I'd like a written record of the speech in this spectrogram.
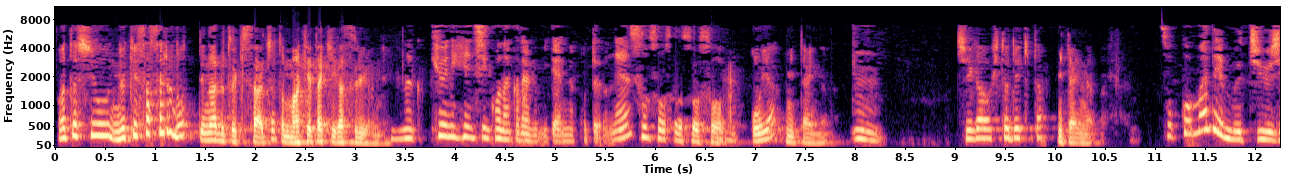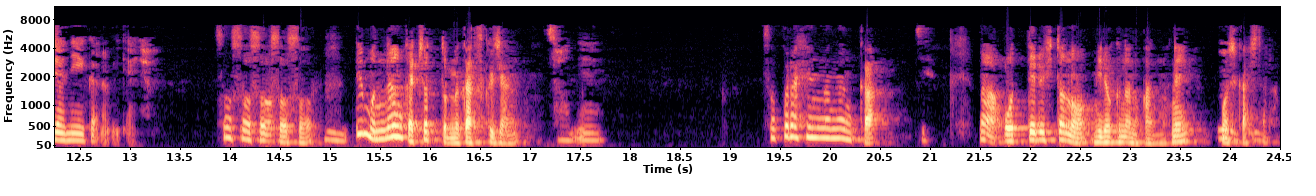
私を抜けさせるの？ってなる時さ、ちょっと負けた気がするよね。なんか急に返信来なくなるみたいなことよね。そうそうそうそうそう。うん親？みたいな。うん。違う人できた？みたいな。そこまで夢中じゃねえからみたいそうそうそうそうそう。な。うん。でもなんかちょっとムカつくじゃん。そうね。そこら辺がなんか、まあ、追ってる人の魅力なのかもね。もしかしたら。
